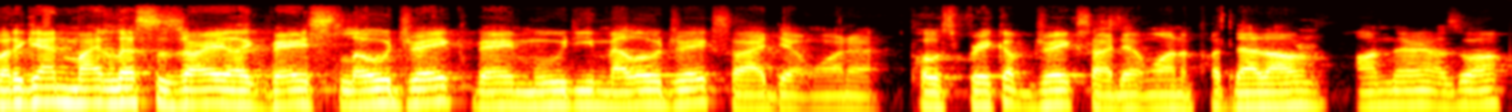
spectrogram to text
but again my list is already like very slow drake very moody mellow drake so i didn't want to post breakup drake so i didn't want to put that on on there as well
